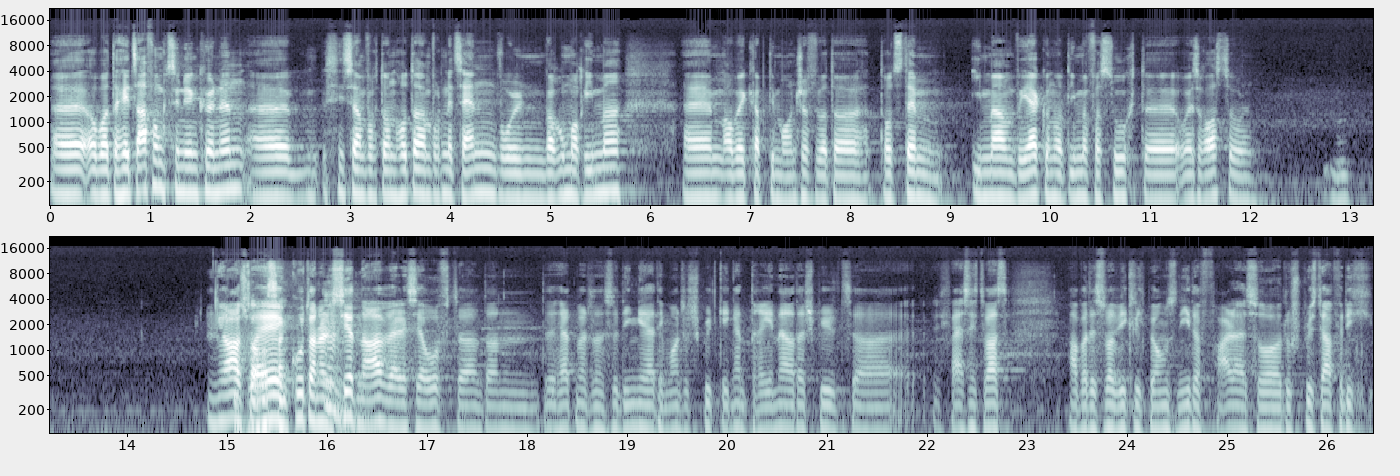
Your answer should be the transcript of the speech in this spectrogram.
Äh, aber da hätte es auch funktionieren können. Äh, es ist einfach, dann hat er einfach nicht sein wollen, warum auch immer. Ähm, aber ich glaube, die Mannschaft war da trotzdem immer am Werk und hat immer versucht, äh, alles rauszuholen. Ja, es war eh gut analysiert, na, weil sehr oft äh, dann hört man so Dinge, die Mannschaft spielt gegen einen Trainer oder spielt, äh, ich weiß nicht was, aber das war wirklich bei uns nie der Fall. Also du spielst ja für dich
